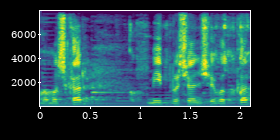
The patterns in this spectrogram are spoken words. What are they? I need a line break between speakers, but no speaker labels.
नमस्कार मी प्रशांत शेवतकर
